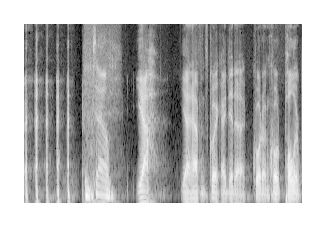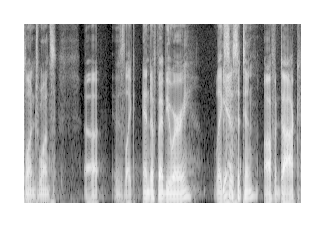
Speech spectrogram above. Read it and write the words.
so Yeah. Yeah, it happens quick. I did a quote unquote polar plunge once. Uh, it was like end of February, Lake Yeah. Sisseton off a dock.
